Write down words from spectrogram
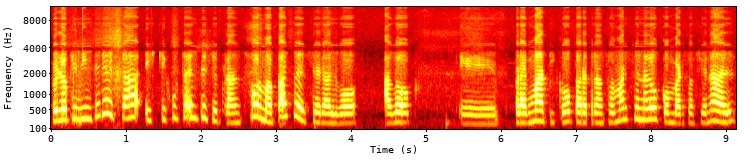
Pero lo que me interesa es que justamente se transforma, pasa de ser algo ad hoc, eh, pragmático, para transformarse en algo conversacional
